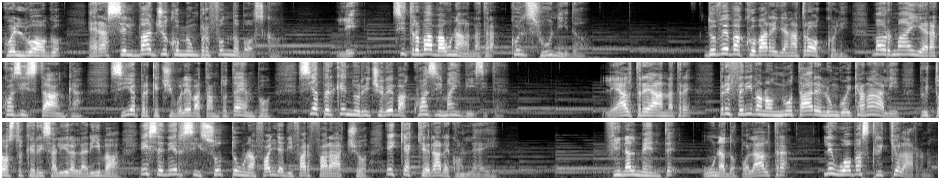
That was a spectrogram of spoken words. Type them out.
Quel luogo era selvaggio come un profondo bosco. Lì si trovava un'anatra col suo nido. Doveva covare gli anatroccoli, ma ormai era quasi stanca, sia perché ci voleva tanto tempo, sia perché non riceveva quasi mai visite. Le altre anatre preferivano nuotare lungo i canali piuttosto che risalire alla riva e sedersi sotto una foglia di farfaraccio e chiacchierare con lei. Finalmente, una dopo l'altra, le uova scricchiolarono.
